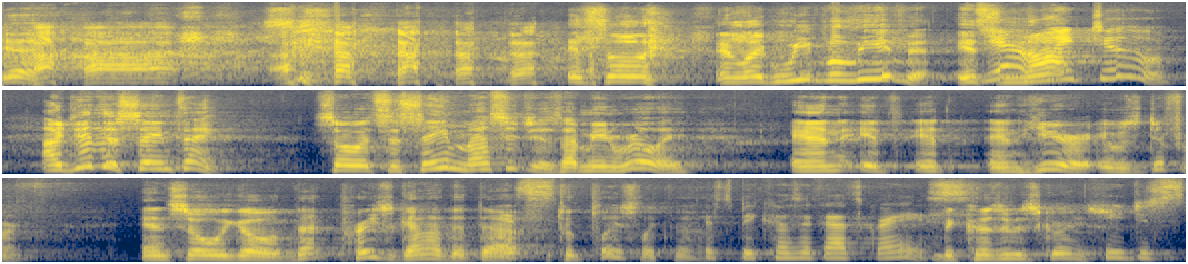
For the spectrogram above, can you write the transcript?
yeah. and so, and like we believe it. It's yeah, not. we do. I did the same thing. So it's the same messages. I mean, really. And it, it, and here it was different. And so we go, that praise God that that It's- took place like that It's because of God's grace. because of His grace. he just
